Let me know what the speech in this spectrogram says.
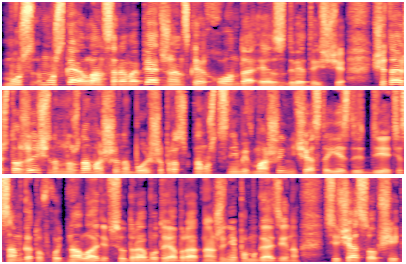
Муж- мужская Lancer EV5, женская Honda S2000. Считаю, что женщинам нужна машина больше, просто потому что с ними в машине часто ездят дети. Сам готов хоть на ладе, все до работы и обратно, а жене по магазинам. Сейчас общий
